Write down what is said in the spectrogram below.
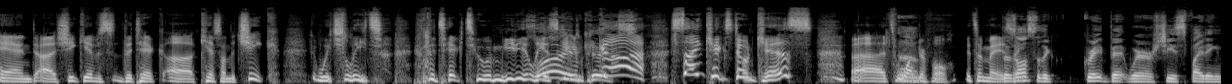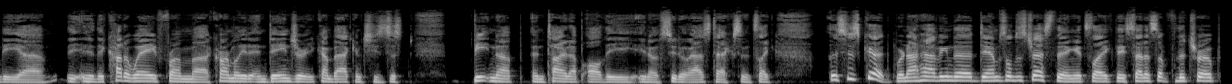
and uh, she gives the tick a kiss on the cheek, which leads the tick to immediately escape. Sidekicks. Gah! Sidekicks don't kiss. Uh, it's wonderful. It's amazing. There's also the great bit where she's fighting the. Uh, the they cut away from uh, Carmelita in danger, and you come back and she's just beaten up and tied up all the you know pseudo Aztecs, and it's like. This is good. We're not having the damsel in distress thing. It's like they set us up for the trope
